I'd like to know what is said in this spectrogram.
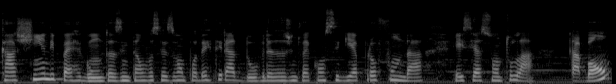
caixinha de perguntas, então vocês vão poder tirar dúvidas, a gente vai conseguir aprofundar esse assunto lá tá bom?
